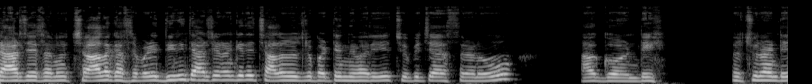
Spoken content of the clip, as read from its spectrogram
తయారు చేశాను. చాలా కష్టపడి దీన్ని తయారు చేయడానికి అయితే చాలా రోజులు పట్టింది మరి. చూపించేస్తున్నాను. అగ్గోండి సో చూడండి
